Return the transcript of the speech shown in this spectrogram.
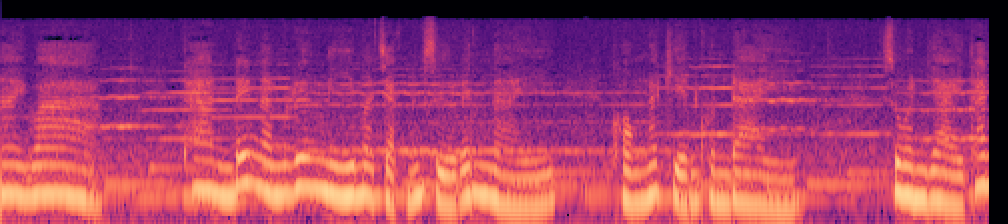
ง่าย ๆว่า ท่านได้นำเรื่องนี้มาจากหนังสือเล่มไหน ของนักเขียนคนใด ส่วนใหญ่ท่าน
